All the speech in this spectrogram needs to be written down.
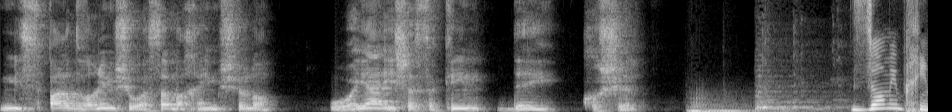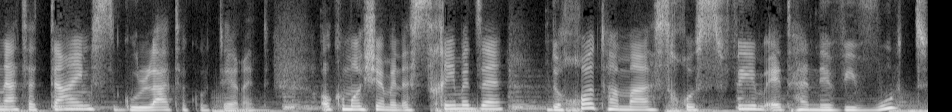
מספר דברים שהוא עשה בחיים שלו, הוא היה איש עסקים די כושל. זו מבחינת הטיימס גולת הכותרת. או כמו שמנסחים את זה, דוחות המס חושפים את הנביבות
